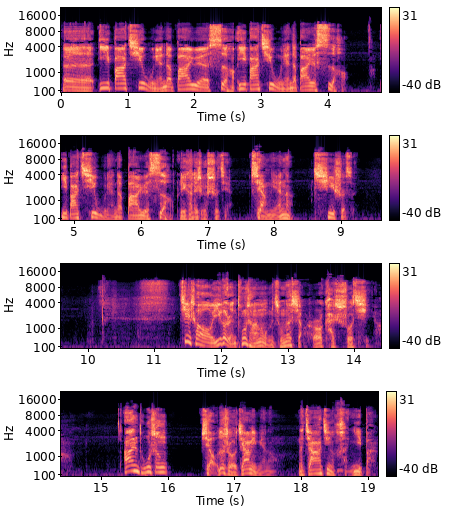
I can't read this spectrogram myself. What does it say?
呃一八七五年的八月四号，一八七五年的八月四号，一八七五年的八月四号离开了这个世界。享年呢七十岁。介绍一个人，通常呢，我们从他小时候开始说起啊。安徒生小的时候，家里面呢，那家境很一般。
